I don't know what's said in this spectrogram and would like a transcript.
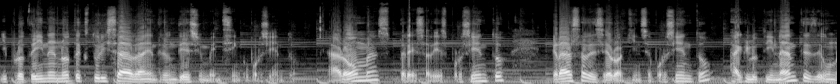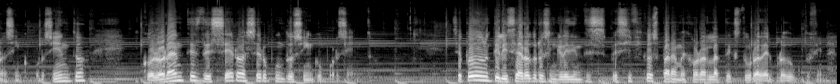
y proteína no texturizada entre un 10 y un 25%, aromas 3 a 10%, grasa de 0 a 15%, aglutinantes de 1 a 5% y colorantes de 0 a 0.5%. Se pueden utilizar otros ingredientes específicos para mejorar la textura del producto final.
